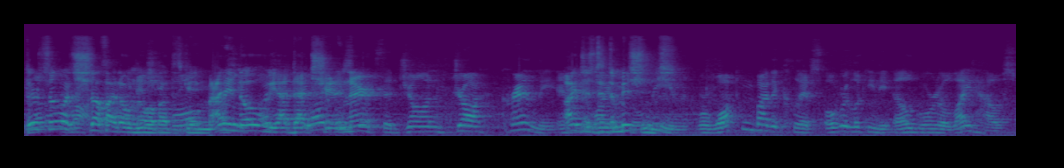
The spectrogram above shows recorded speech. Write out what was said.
There's so much stuff I don't know about this game. I didn't know we had that shit in there. That John Jock Cranley and I just did the missions. Jolene were walking by the cliffs overlooking the El Gordo lighthouse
